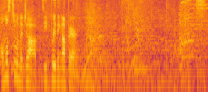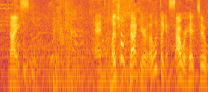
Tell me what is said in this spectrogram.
Almost doing the job. Deep breathing up air. Nice. And ledge from back air. That looked like a sour hit, too.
